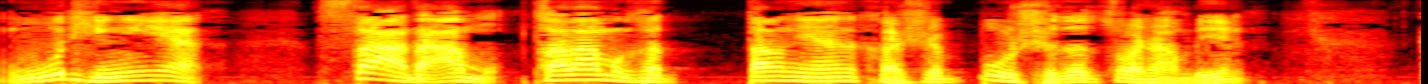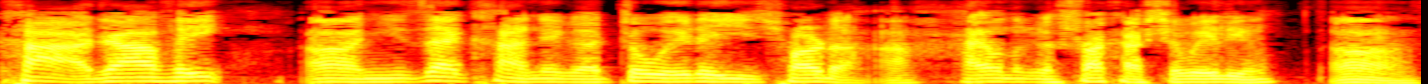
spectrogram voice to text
吴廷艳、萨达姆。萨达姆可当年可是布什的座上宾，卡扎菲啊！你再看那个周围这一圈的啊，还有那个刷卡什为零啊，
